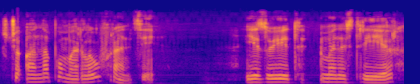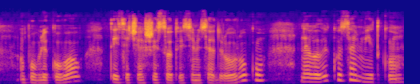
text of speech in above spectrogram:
що Анна померла у Франції. Єзуїт Менестрієр опублікував 1682 року невелику замітку,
